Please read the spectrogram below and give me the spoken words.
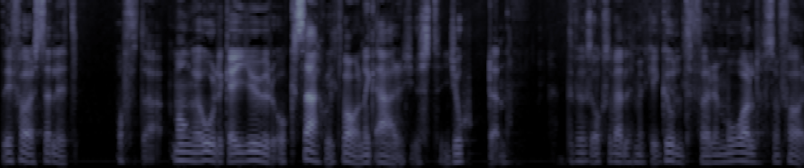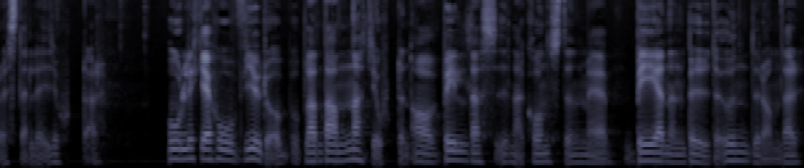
det föreställer ofta många olika djur och särskilt vanlig är just hjorten. Det finns också väldigt mycket guldföremål som föreställer hjortar. Olika hovdjur då, bland annat hjorten, avbildas i den här konsten med benen böjda under dem, där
